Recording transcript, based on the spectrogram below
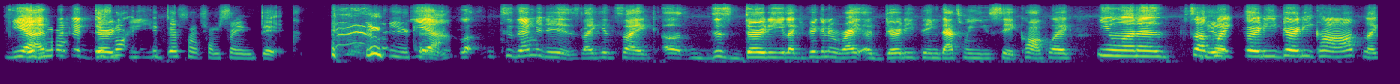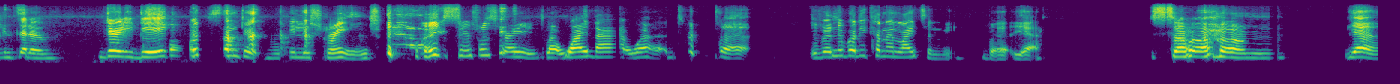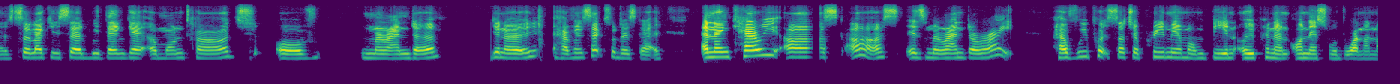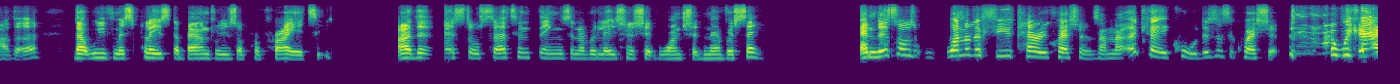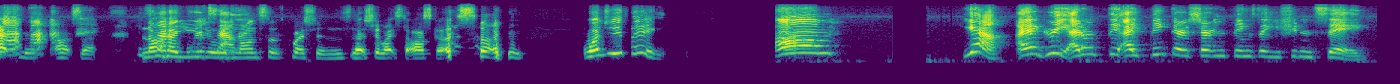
Yeah, It's it's, not- like a It's not any different from saying dick in the UK. yeah, to them it is like it's like uh this dirty. Like if you're gonna write a dirty thing, that's when you say cock. Like you wanna Suck Yeah. my dirty, dirty cock, like instead of dirty dick. It sounded really strange, like super strange. Like, why that word? But if anybody can enlighten me, but yeah. So, um, yeah. So, like you said, we then get a montage of Miranda, you know, having sex with this guy, and then Carrie asked us, "Is Miranda right? Have we put such a premium on being open and honest with one another that we've misplaced the boundaries of propriety?" are there still certain things in a relationship one should never say? And this was one of the few Carrie questions. I'm like, okay, cool. This is a question we can actually answer. Not her usual salad. nonsense questions that she likes to ask us. So, what do you think? Um. Yeah, I agree. I don't think I think there are certain things that you shouldn't say.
